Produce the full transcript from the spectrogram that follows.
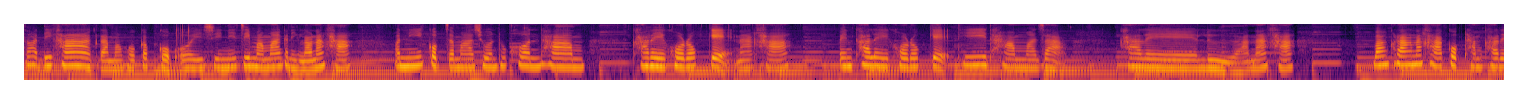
สวัสดีค่ะ กลับมาพบกับกบโอชินิจิมาม่ากันอีกแล้วนะคะ วันนี้กบจะมาชวนทุกคนทำคาเรโคโรเกะนะคะ เป็นคาเรโคโรเกะที่ทำมาจากคาเรเหลือนะคะ บางครั้งนะคะ กบทำคาเร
